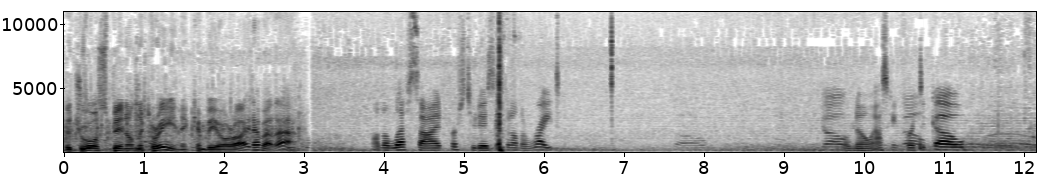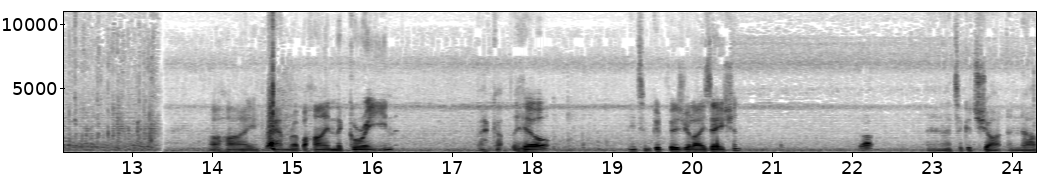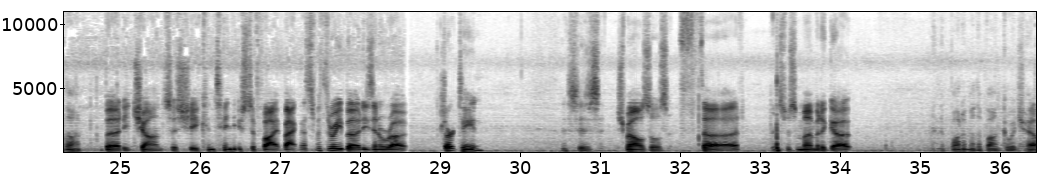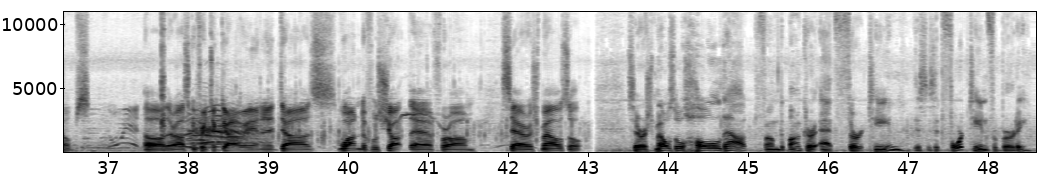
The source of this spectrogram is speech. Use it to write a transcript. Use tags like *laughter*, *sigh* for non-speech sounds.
the draw spin on the green, it can be all right. How about that? On the left side. First two days it's been on the right. Oh no, asking for it to go. A high camera behind the green. Back up the hill. Need some good visualization. And that's a good shot. Another birdie chance as she *laughs* continues to fight back. That's for three birdies in a row. 13. This is Schmelzel's third. This was a moment ago. In the bottom of the bunker, which helps. Oh, they're asking for it to go in, and it does. Wonderful shot there from Sarah Schmelzel. Sarah Schmelzel holed out from the bunker at 13. This is at 14 for birdie.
